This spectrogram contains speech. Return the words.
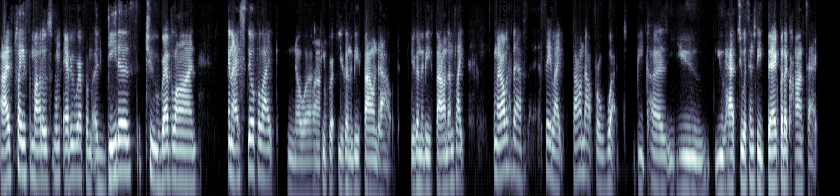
I've placed models from everywhere from Adidas to Revlon. And I still feel like, Noah, wow. people, you're going to be found out. You're going to be found. I'm like, and I always have to have, say like found out for what because you you had to essentially beg for the contact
